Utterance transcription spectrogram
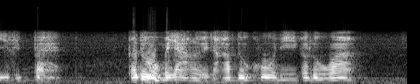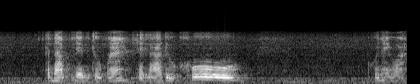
ยี่สิบแปดก็ดูไม่ยากเลยนะครับ ดูคู่นี้ก็รู้ว่า อันดับหนึ่งถูกไหมเสร็จแล้วดูคู่ คู่ไหนวะ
